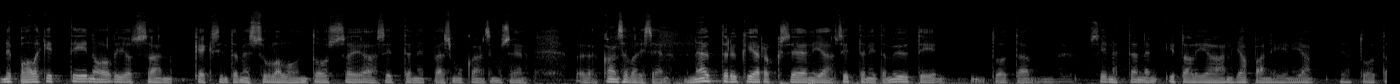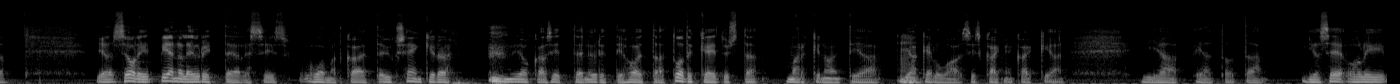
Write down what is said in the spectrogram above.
ne palkittiin, oli jossain keksintömessuilla Lontoossa ja sitten ne pääsi mukaan semmoiseen kansainväliseen näyttelykierrokseen ja sitten niitä myytiin tuota, sinne tänne Italiaan, Japaniin ja, ja, tuota, ja se oli pienelle yrittäjälle siis, huomatkaa, että yksi henkilö, joka sitten yritti hoitaa tuotekehitystä markkinointia, mm. jakelua, siis kaiken kaikkiaan. Ja, ja, tota, ja se oli,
